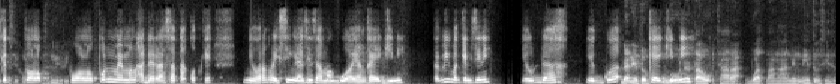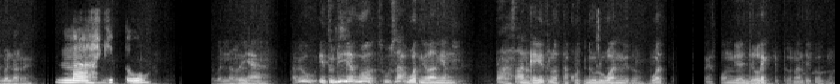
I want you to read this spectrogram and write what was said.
gitu Ket- sih kalau walau- gua sendiri. walaupun memang ada rasa takut kayak ini orang risih nggak sih sama gue yang kayak gini? Tapi makin sini ya udah ya gue dan itu kayak gua gini. udah tahu cara buat nanganin itu sih sebenarnya. Nah gitu. Sebenarnya. Tapi itu dia gua susah buat ngilangin perasaan kayak gitu loh takut duluan gitu buat respon dia jelek gitu nanti ke gua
